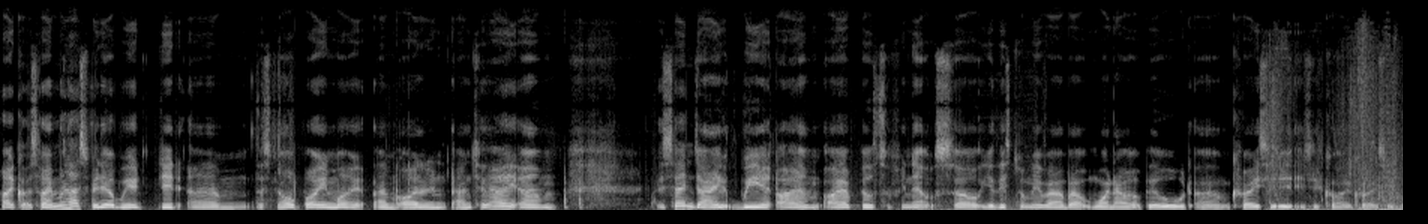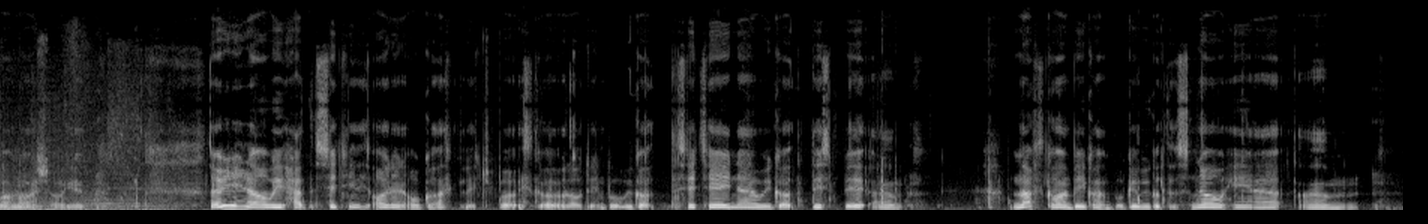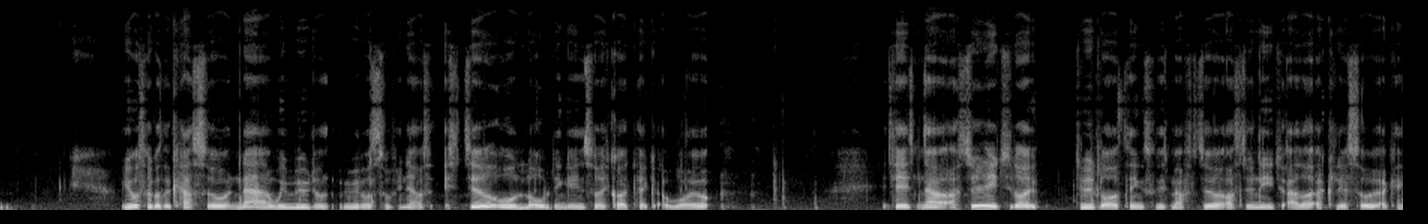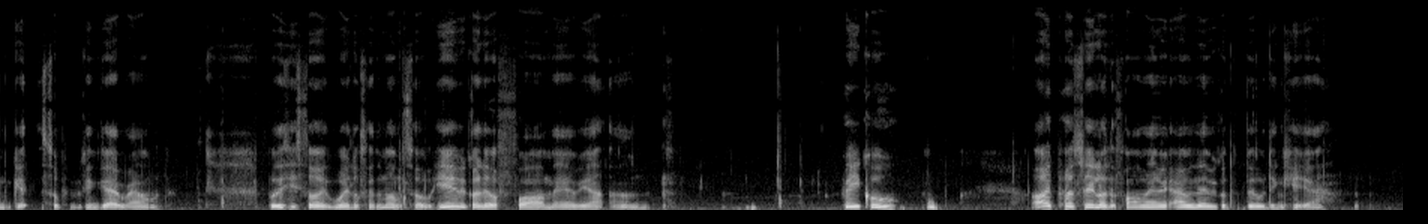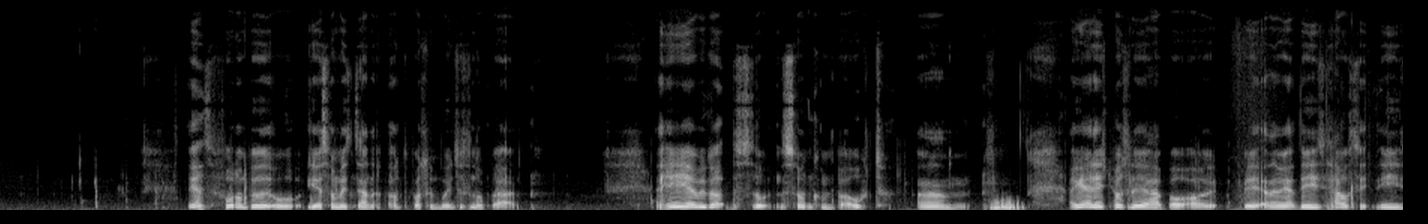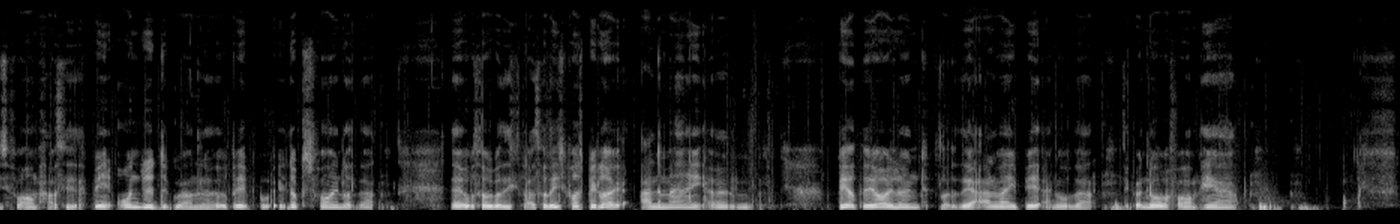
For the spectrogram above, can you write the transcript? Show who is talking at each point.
Speaker 1: Hi guys, so in my last video we did um the snowball in my um island and today um the same day we um I have built something else. So yeah this took me around about one hour build. Um crazy it is kind of crazy but I'm gonna show you. So you know we have the city in this island oh god glitch but it's got a lot in but we got the city now we got this bit um that's kind of big kind of buggy. We got the snow here um we also got the castle. Now we moved on. We moved on something else. It's still all loading in, so it's got to take a while. It is now. I still need to like do a lot of things for this map. Still, I still need to add like a cliff so I can get so people can get around. But this is like what it looks like at the moment. So here we've got a little farm area. Um, pretty cool. I personally like the farm area. And there we've got the building here. Yes, full on bullet or yeah, somebody's down at the bottom, but it doesn't look bad. And here we got the sun, the sunken boat. Um, again, this totally our boat a bit, and then we have these houses, these farmhouses have been under the ground a little bit, but it looks fine like that. They also got these clouds, so these supposed to be like anime um bit of the island, like the anime bit and all that. They've got another farm here.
